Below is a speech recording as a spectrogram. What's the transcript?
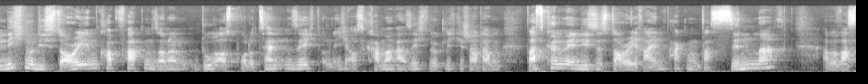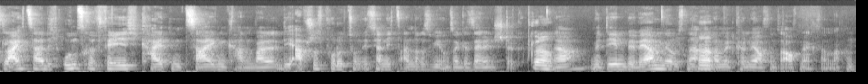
nicht nur die Story im Kopf hatten, sondern du aus Produzentensicht und ich aus Kamerasicht wirklich geschaut haben, was können wir in diese Story reinpacken, was Sinn macht, aber was gleichzeitig unsere Fähigkeiten zeigen kann, weil die Abschlussproduktion ist ja nichts anderes wie unser Gesellenstück. Genau. Ja, mit dem bewerben wir uns nachher, ja. damit können wir auf uns aufmerksam machen.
